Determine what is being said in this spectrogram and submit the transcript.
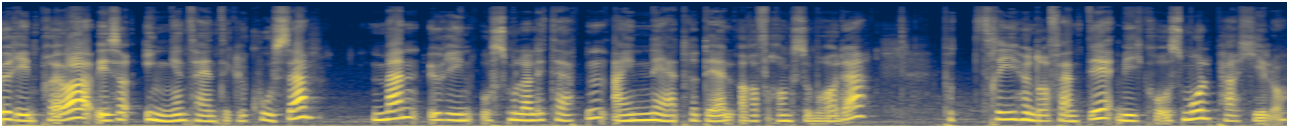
Urinprøver viser ingen tegn til glukose, men urinosmolaliteten er i nedre del av referanseområdet på 350 mikroosmol per kilo.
